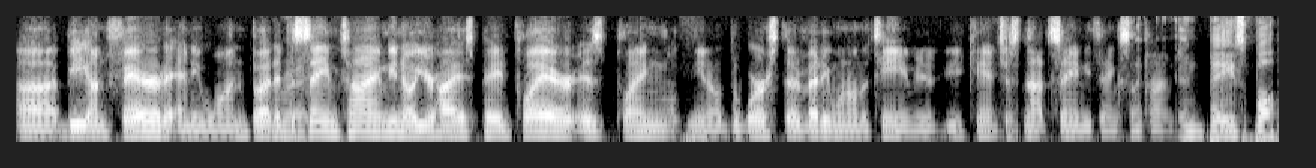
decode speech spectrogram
uh, be unfair to anyone. But at right. the same time, you know, your highest paid player is playing, you know, the worst out of anyone on the team. You, you can't just not say anything sometimes. In baseball,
